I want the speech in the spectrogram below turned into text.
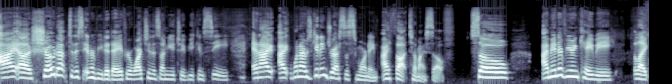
I uh, showed up to this interview today. If you're watching this on YouTube, you can see. And I, I, when I was getting dressed this morning, I thought to myself, so I'm interviewing KB. Like,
